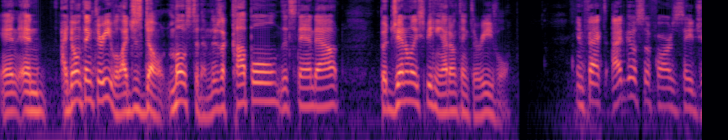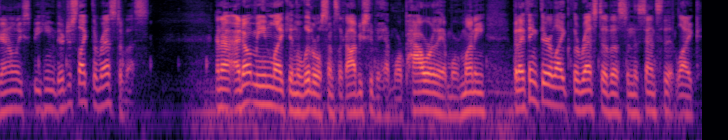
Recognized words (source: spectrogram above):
And and I don't think they're evil. I just don't. Most of them. There's a couple that stand out, but generally speaking, I don't think they're evil. In fact, I'd go so far as to say generally speaking, they're just like the rest of us. And I, I, don't mean like in the literal sense, like obviously they have more power, they have more money, but I think they're like the rest of us in the sense that like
